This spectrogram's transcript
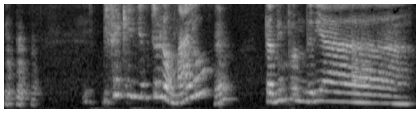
¿Sabes que yo entre lo malo ¿Eh? también pondría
